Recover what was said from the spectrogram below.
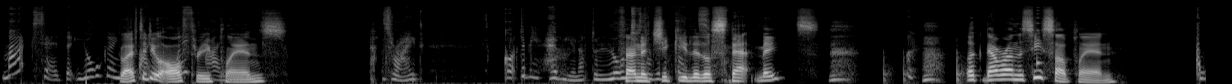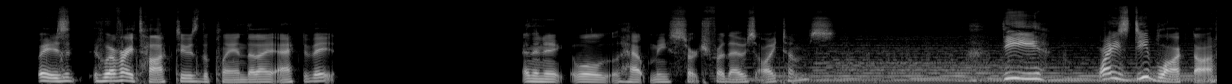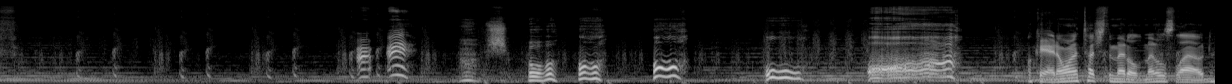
Max said that you're going Do I have to do all three plans? That's right. It's got to be heavy enough to launch Found a cheeky little snap mates. Look, now we're on the seesaw plan. Wait, is it whoever I talk to is the plan that I activate? And then it will help me search for those items. D! Why is D blocked off? Shh. Oh, oh, oh, oh, oh. Okay, I don't want to touch the metal. The metal's loud.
